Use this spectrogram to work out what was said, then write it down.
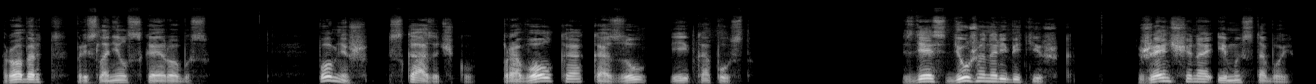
Роберт прислонился к аэробусу. — Помнишь, сказочку про волка, козу и капусту. Здесь дюжина ребятишек, женщина и мы с тобой.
